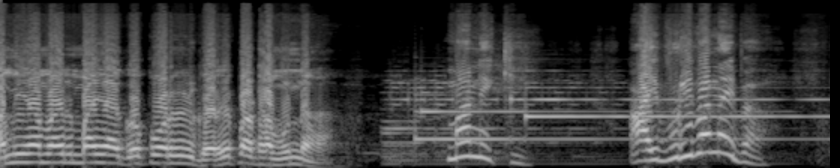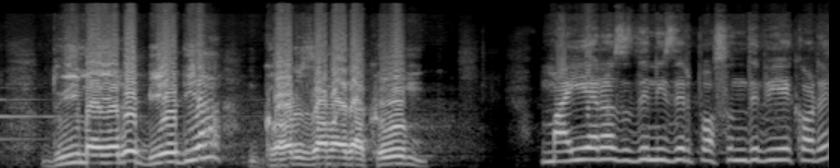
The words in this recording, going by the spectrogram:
আমি আমার মায়া গোপরের ঘরে পাঠাবো না। মানে কি? আইবুড়ি বানাইবা? দুই মায়ারে বিয়ে দিয়া ঘর জামাই রাখুম। মাইয়ারা যদি নিজের পছন্দে বিয়ে করে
